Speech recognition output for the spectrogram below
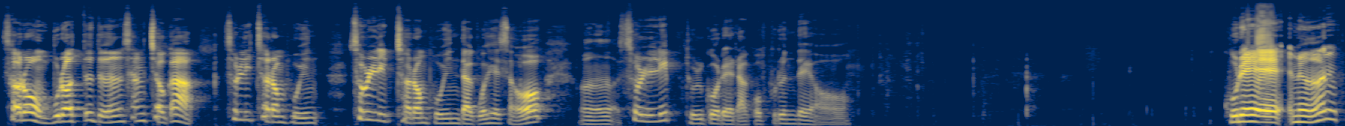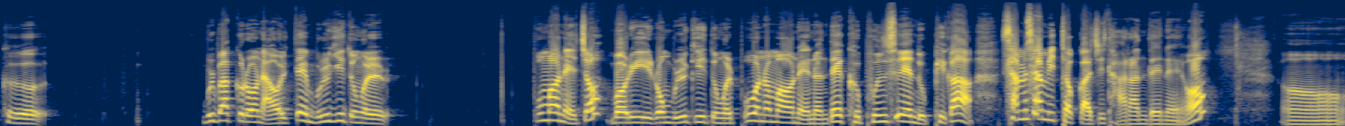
서로 물어뜯은 상처가 솔잎처럼 보인 솔잎처럼 보인다고 해서 어, 솔잎 돌고래라고 부른대요. 고래는 그 물 밖으로 나올 때 물기둥을 뿜어내죠. 머리로 물기둥을 뿜어내는데 그 분수의 높이가 3, 4미터까지 달한대네요. 어,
